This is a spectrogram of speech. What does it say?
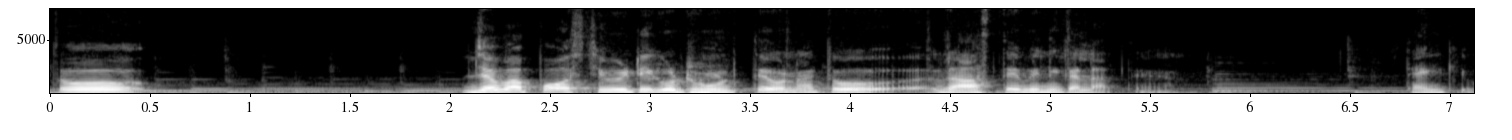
तो जब आप पॉजिटिविटी को ढूंढते हो ना तो रास्ते भी निकल आते हैं। थैंक यू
